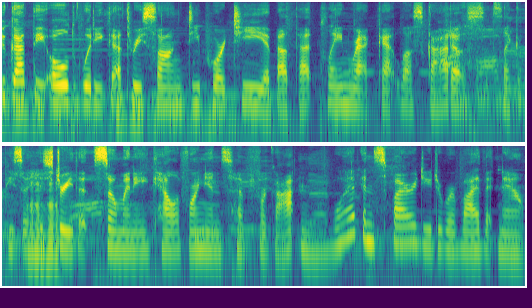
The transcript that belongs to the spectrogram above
You got the old Woody Guthrie song Deportee about that plane wreck at Los Gatos. It's like a piece of Mhm. history that so many Californians have forgotten. What inspired you to revive it now?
